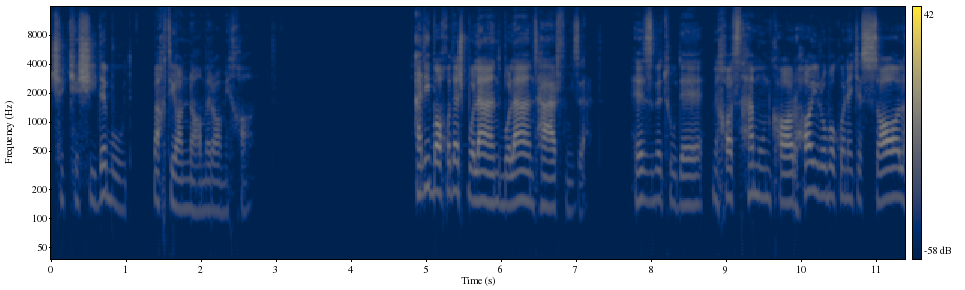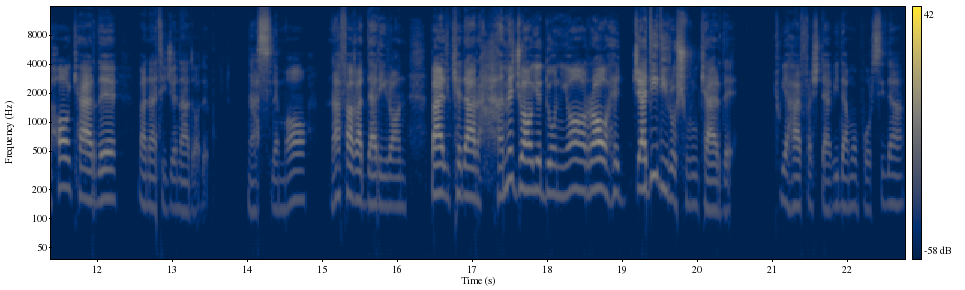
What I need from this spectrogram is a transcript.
چه کشیده بود وقتی آن نامه را می‌خواند. علی با خودش بلند بلند حرف می‌زد. حزب توده می‌خواست همون کارهایی رو بکنه که سالها کرده و نتیجه نداده بود. نسل ما نه فقط در ایران بلکه در همه جای دنیا راه جدیدی رو شروع کرده. توی حرفش دویدم و پرسیدم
